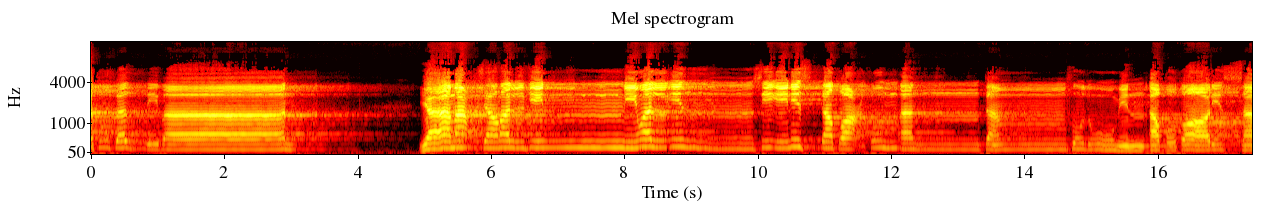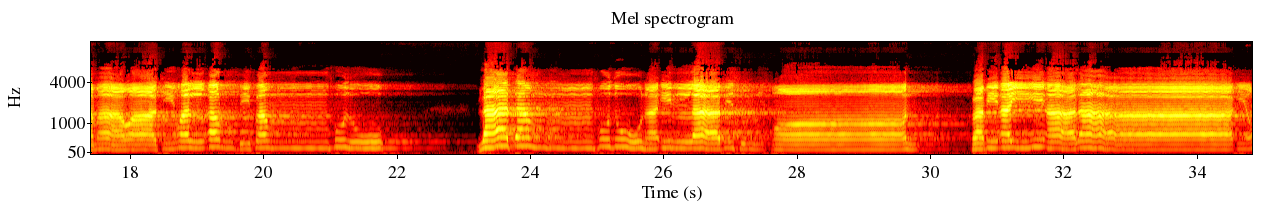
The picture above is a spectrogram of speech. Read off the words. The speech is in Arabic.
تكذبان يا معشر الجن والإنس إن استطعتم أن تنفذوا من أقطار السماوات والأرض فانفذوا لا تنفذون إلا بسلطان فبأي آلاء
